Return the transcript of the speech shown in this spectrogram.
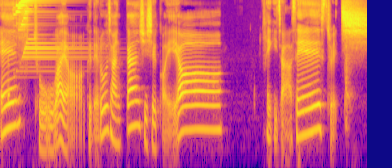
and. 좋아요. 그대로 잠깐 쉬실 거예요. 애기 자세 stretch.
